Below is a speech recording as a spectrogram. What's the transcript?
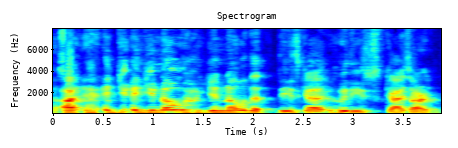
Uh, and, you, and you know you know that these guys who these guys are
